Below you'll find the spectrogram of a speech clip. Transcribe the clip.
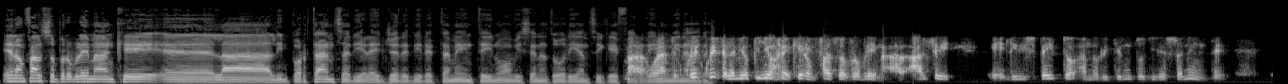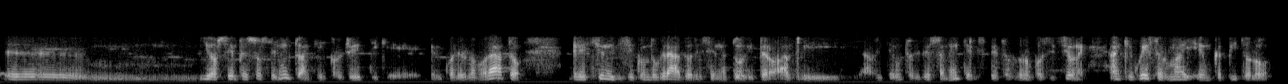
era un falso problema, anche eh, la, l'importanza di eleggere direttamente i nuovi senatori anziché farli Ma, guarda, nominare. Questa è la mia opinione, che era un falso problema. Altri, eh, li rispetto, hanno ritenuto diversamente. Eh, io ho sempre sostenuto anche i progetti che, per i quali ho lavorato elezioni di secondo grado dei senatori, però altri hanno ritenuto diversamente rispetto alla loro posizione. Anche questo ormai è un capitolo,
